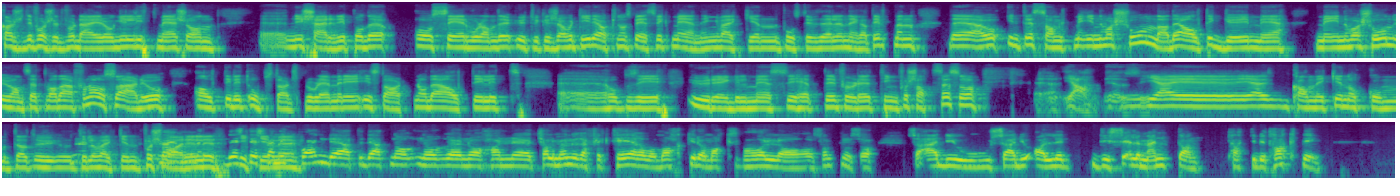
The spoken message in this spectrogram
kanskje til forskjell for deg, Roger, litt mer sånn eh, nysgjerrig på det og ser hvordan det utvikler seg over tid. Jeg har ikke noen spesifikk mening verken positivt eller negativt, men det er jo interessant med innovasjon. Da. Det er alltid gøy med med innovasjon, uansett hva det er for noe. Og så er det jo alltid litt oppstartsproblemer i, i starten, og det er alltid litt eh, si, uregelmessigheter før det, ting får satt seg. Så eh, ja, jeg, jeg, kan ikke nok om til, at, til å verken forsvare Nei, eller det, ikke det som er mitt poeng det er at, det at når, når, når, han, eh, Charlie Munger reflekterer over markedet og markedsforhold og, og sånt, så, så, er jo, så er det jo alle disse elementene tatt i betraktning.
